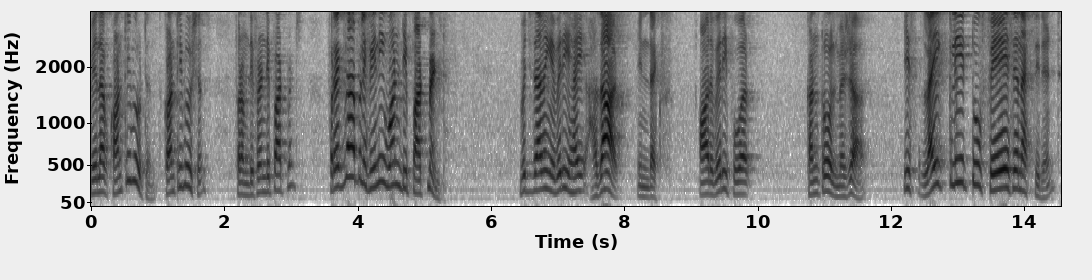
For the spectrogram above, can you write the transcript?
will have contributions from different departments. For example, if any one department which is having a very high hazard index or a very poor control measure is likely to face an accident.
